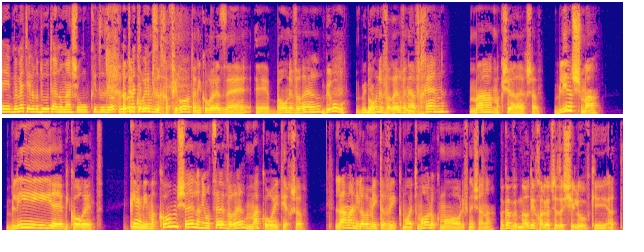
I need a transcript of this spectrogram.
אה, באמת ילמדו אותנו משהו, כי זה לא, לא אתם באמת קוראים תמיד... לזה חפירות, אני קורא לזה אה, בואו נברר, בירור, בואו בדיוק. נברר ונאבחן מה מקשה עליי עכשיו. בלי אשמה, בלי אה, ביקורת, כן. ממקום של אני רוצה לברר מה קורה איתי עכשיו. למה אני לא במיטבי כמו אתמול או כמו לפני שנה. אגב, מאוד יכול להיות שזה שילוב, כי את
